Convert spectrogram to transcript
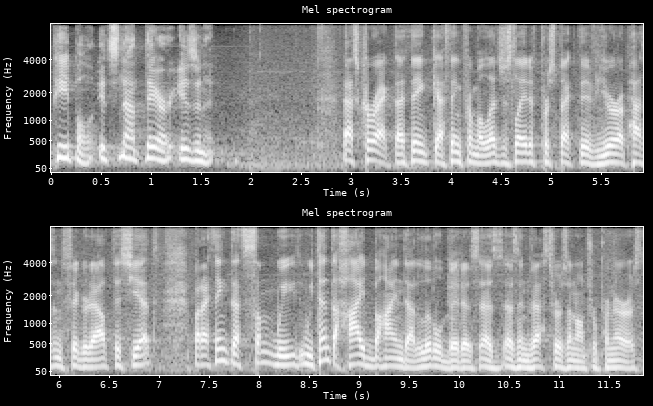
people? It's not there, isn't it? That's correct. I think I think from a legislative perspective, Europe hasn't figured out this yet. But I think that's some we, we tend to hide behind that a little bit as, as, as investors and entrepreneurs.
